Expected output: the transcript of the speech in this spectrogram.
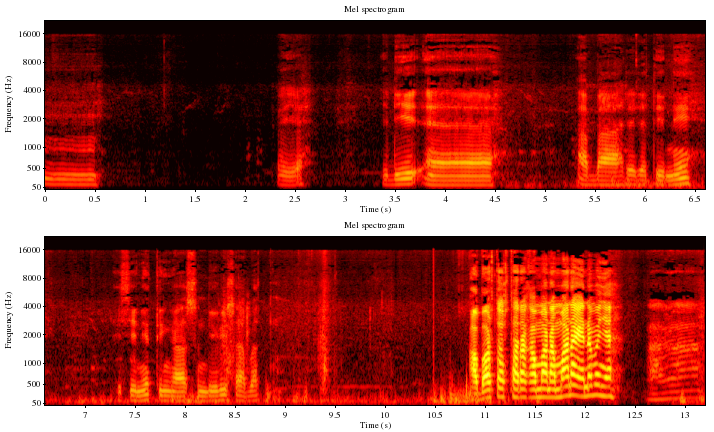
Hmm. Oh iya. Jadi eh Abah Dedet ini di sini tinggal sendiri sahabat. Abah tos tara ka mana-mana ya namanya? para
